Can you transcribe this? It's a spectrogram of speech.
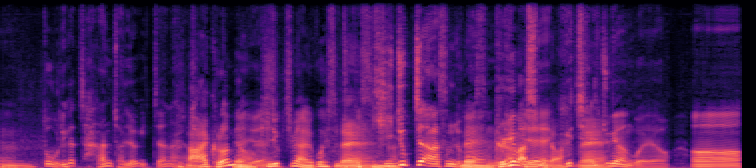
음. 또 우리가 잘한 전력이 있잖아요. 아, 그럼요. 네, 기죽지 말고 했으면 네. 좋겠습니다. 기죽지 않았으면 네. 좋겠습니다. 그게 맞습니다. 예, 그게 제일 네. 중요한 거예요. 어,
